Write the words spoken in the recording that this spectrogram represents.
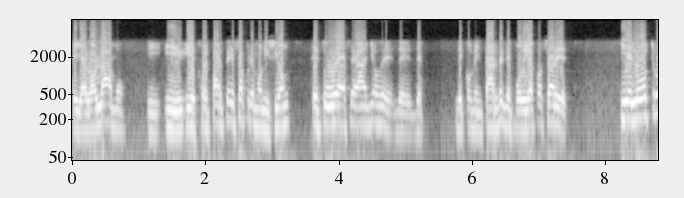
que ya lo hablamos, y, y, fue parte de esa premonición que tuve hace años de, de, de, comentar de que podía pasar esto. Y el otro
